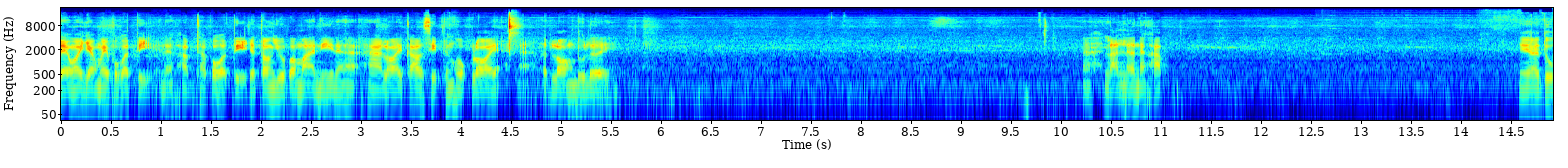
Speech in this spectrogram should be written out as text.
ดงว่ายังไม่ปกตินะครับ ถ้าปกติจะต้องอยู่ประมาณนี้นะฮะ 590 ถึง 600ทดลองดูเลยรันแล้วนะครับนี่ดู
